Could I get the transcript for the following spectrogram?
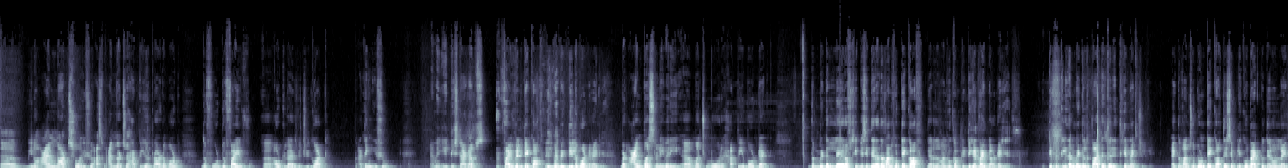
uh, you know, I'm not so. If you ask, me, I'm not so happy or proud about the four to five uh, outliers which we got. I think if you, I mean, 80 startups, five will take off. There's no big deal about it, right? Yeah. But I'm personally very uh, much more happy about that. The middle layer of see, basically, there are the ones who take off. There are the ones who completely get wiped out, right? Yes. typically the middle part is very thin actually like the ones who don't take off they simply go back to their own life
